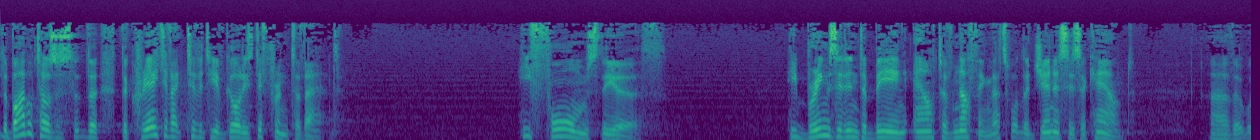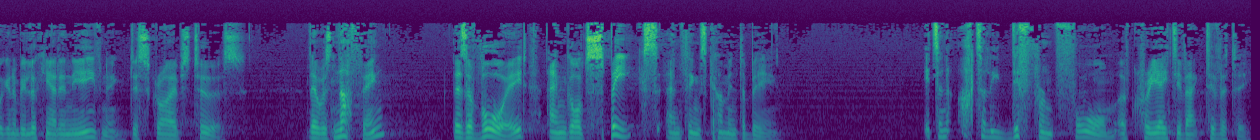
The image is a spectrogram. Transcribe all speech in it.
the Bible tells us that the, the creative activity of God is different to that. He forms the earth. He brings it into being out of nothing. That's what the Genesis account uh, that we're going to be looking at in the evening describes to us. There was nothing, there's a void, and God speaks, and things come into being. It's an utterly different form of creative activity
